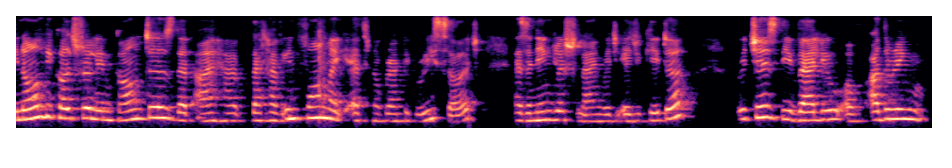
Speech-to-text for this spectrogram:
in all the cultural encounters that I have that have informed my ethnographic research as an English language educator, which is the value of othering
